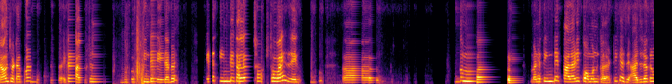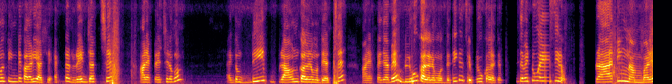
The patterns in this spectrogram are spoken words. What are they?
নাও, ঝটাপট। এটা কালেকশন দুটো তিনটে পেয়ে যাবে। এটা তিনটে কালার সবসময় মানে তিনটে কালারই কমন কালার ঠিক আছে? আজরাকের মধ্যে তিনটে কালারই আসে। একটা রেড যাচ্ছে আর একটা যাচ্ছে এরকম একদম ডিপ ব্রাউন কালারের মধ্যে যাচ্ছে আর একটা যাবে ব্লু কালারের মধ্যে, ঠিক আছে? ব্লু কালার যাবে। টু এইট জিরো প্রাইং নাম্বারে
